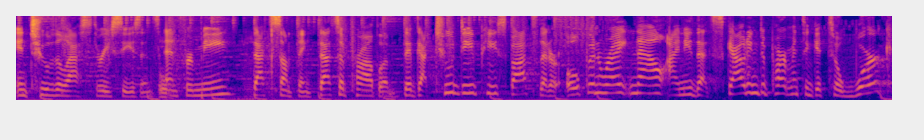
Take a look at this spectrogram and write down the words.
in two of the last three seasons. And for me, that's something. That's a problem. They've got two DP spots that are open right now. I need that scouting department to get to work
